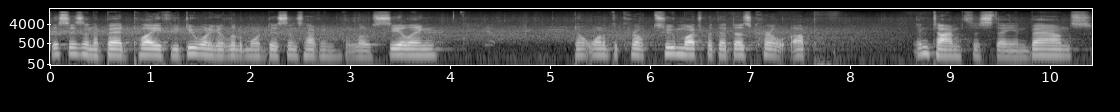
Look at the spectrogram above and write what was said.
This isn't a bad play if you do want to get a little more distance, having the low ceiling. Don't want it to curl too much, but that does curl up in time to stay in bounds.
